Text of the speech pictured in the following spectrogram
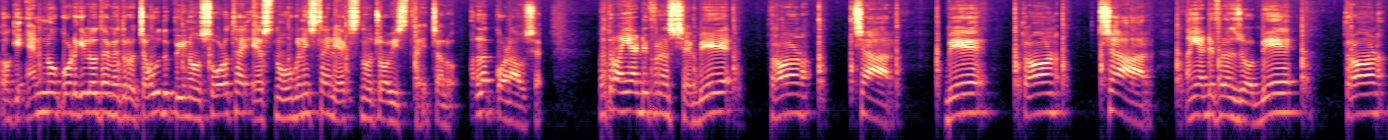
ઓકે એન નો કોડ કેટલો થાય મિત્રો? ચૌદ, પીનો સોળ થાય એસ નો ઓગણીસ થાય ને એક્સ નો ચોવીસ થાય. ચલો, અલગ કોણ આવશે? મિત્રો, અહીંયા ડિફરન્સ છે. બે, ત્રણ, ચાર. બે, ત્રણ, ચાર. અહીંયા ડિફરન્સ જો બે, ત્રણ,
